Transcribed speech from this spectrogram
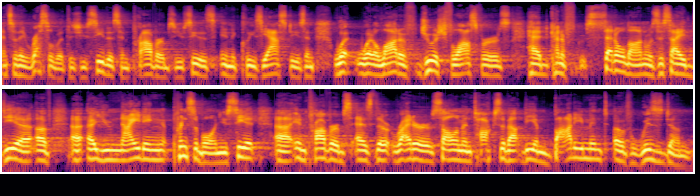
And so they wrestled with this. You see this in Proverbs, you see this in Ecclesiastes. And what, what a lot of Jewish philosophers had kind of settled on was this idea of a, a uniting principle. And you see it uh, in Proverbs as the writer of Solomon talks about the embodiment of wisdom.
